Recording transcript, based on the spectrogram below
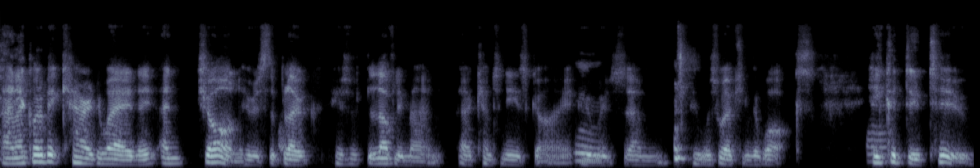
and I got a bit carried away. And, it- and John, who was the bloke, he's a lovely man, a Cantonese guy who Mm. was um, who was working the woks. He could do two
